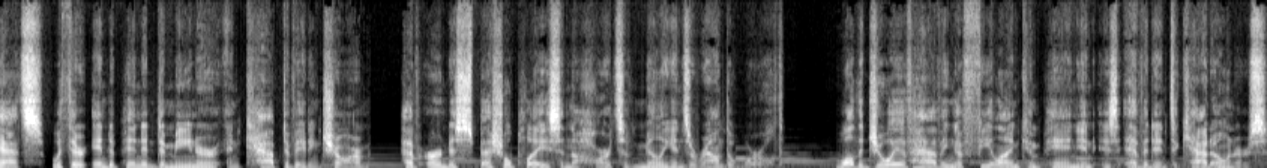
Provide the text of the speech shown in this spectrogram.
Cats, with their independent demeanor and captivating charm, have earned a special place in the hearts of millions around the world. While the joy of having a feline companion is evident to cat owners,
